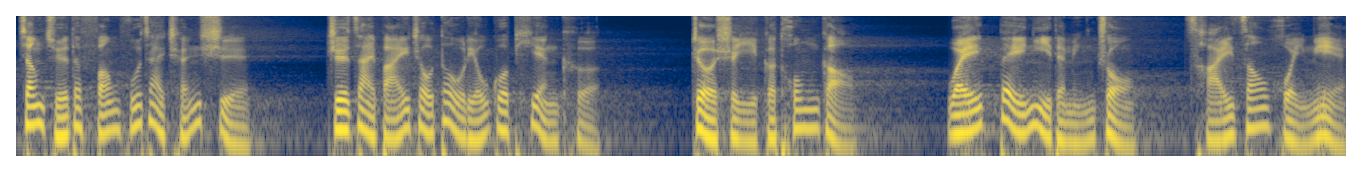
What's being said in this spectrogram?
将觉得仿佛在尘世，只在白昼逗留过片刻。这是一个通告，为悖逆的民众才遭毁灭。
